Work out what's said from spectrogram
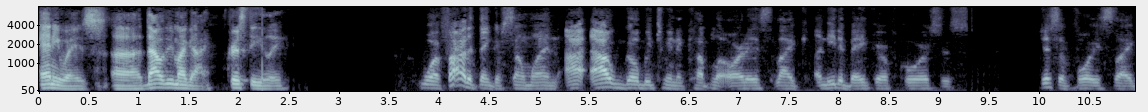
anyways uh, that would be my guy Chris Thile well if I had to think of someone I I would go between a couple of artists like Anita Baker of course is just a voice like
